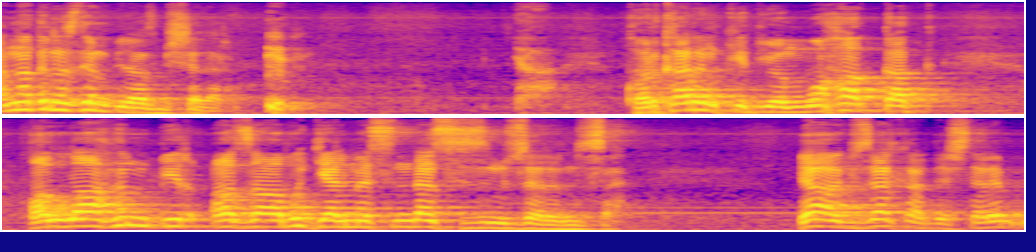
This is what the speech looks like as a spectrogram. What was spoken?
Anladınız değil mi biraz bir şeyler? ya korkarım ki diyor muhakkak Allah'ın bir azabı gelmesinden sizin üzerinize. Ya güzel kardeşlerim,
